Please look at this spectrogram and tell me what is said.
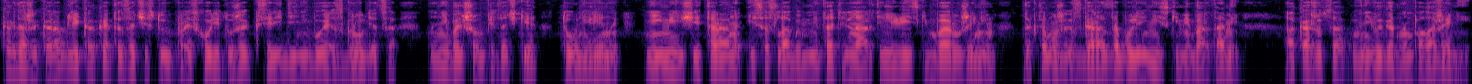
Когда же корабли, как это зачастую происходит уже к середине боя, сгрудятся на небольшом пятачке, то у Неремы, не имеющей тарана и со слабым метательно-артиллерийским вооружением, да к тому же с гораздо более низкими бортами, окажутся в невыгодном положении.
